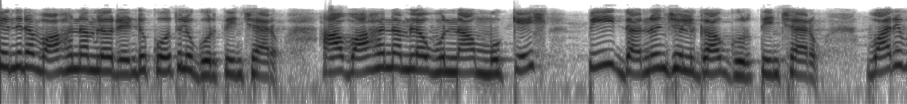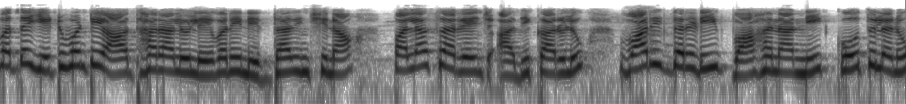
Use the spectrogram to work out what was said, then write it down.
చెందిన వాహనంలో రెండు కోతులు గుర్తించారు. ఆ వాహనంలో ఉన్న ముఖేష్ పి ధనుంజుల్గా గుర్తించారు. వారి వద్ద ఎటువంటి ఆధారాలు లేవని నిర్ధారించిన పలాస రేంజ్ అధికారులు వారిద్దరిని వాహనాన్ని కోతులను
